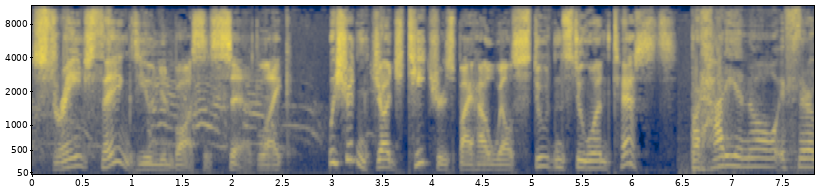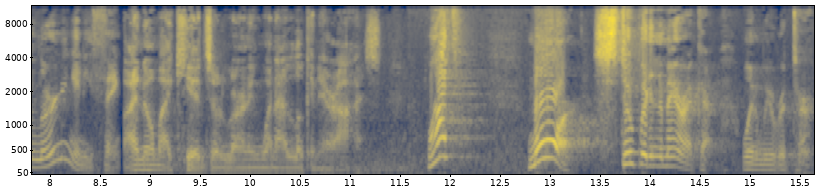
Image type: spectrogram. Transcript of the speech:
strange things union bosses said, like, We shouldn't judge teachers by how well students do on tests. But how do you know if they're learning anything? I know my kids are learning when I look in their eyes. What? More Stupid in America when we return.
